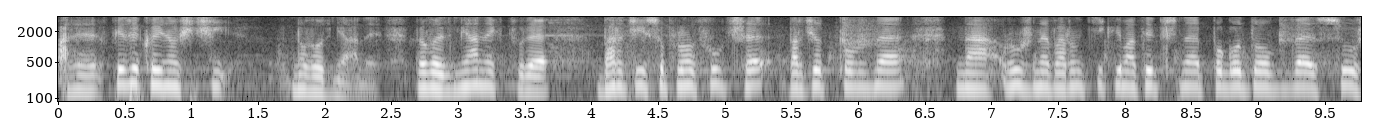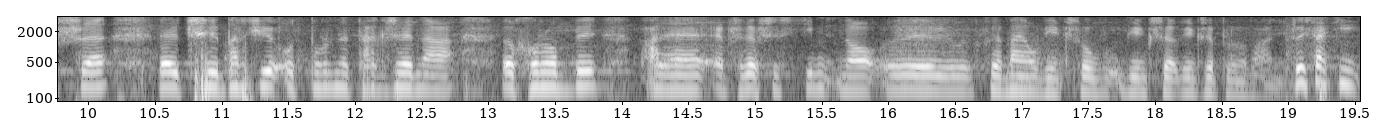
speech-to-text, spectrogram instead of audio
ale w pierwszej kolejności nowe odmiany. Nowe odmiany, które bardziej są pronotwórcze, bardziej odporne na różne warunki klimatyczne, pogodowe, susze, e, czy bardziej odporne także na choroby, ale przede wszystkim no, e, które mają większą, większe, większe planowanie. To jest taki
